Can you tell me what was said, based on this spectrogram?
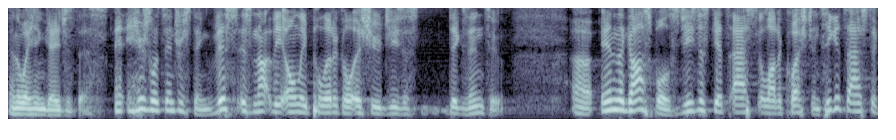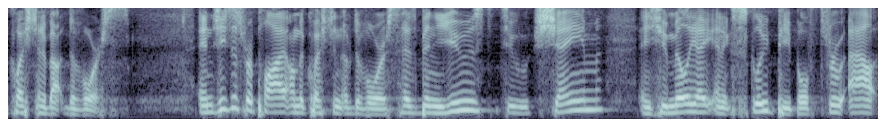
in the way he engages this. And here's what's interesting this is not the only political issue Jesus digs into. Uh, in the Gospels, Jesus gets asked a lot of questions. He gets asked a question about divorce. And Jesus' reply on the question of divorce has been used to shame and humiliate and exclude people throughout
